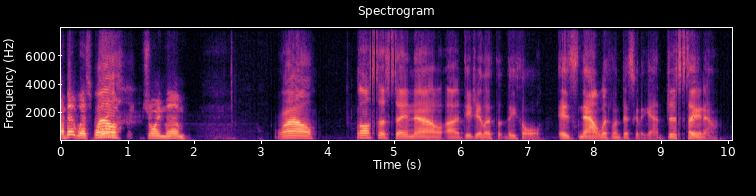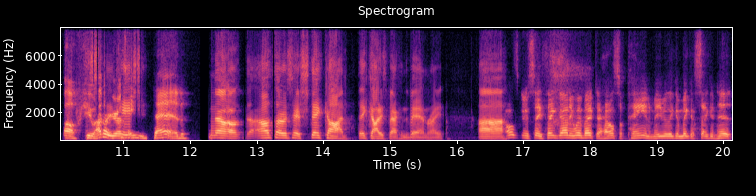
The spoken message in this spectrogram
I bet West Well- well, join them. Well, also say now, uh, DJ Lethal is now with Limp Bizkit again. Just so you know. Oh, phew! I thought you were gonna say he's dead. No, I thought I was saying, thank God, thank God he's back in the band, right? Uh, I was gonna say, thank God he went back to House of Pain, and maybe they can make a second hit.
